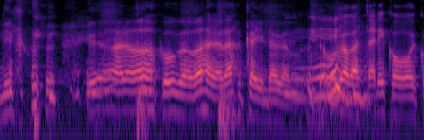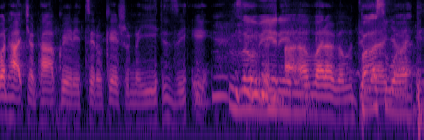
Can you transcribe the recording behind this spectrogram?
niko hari abakobwa bararakaye indagaruka bati ariko wowe ko ntacyo ntakweretse location yizi uzaho biherereye amarangamutima yanjye Password. bati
